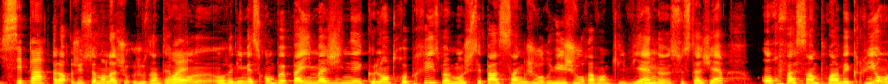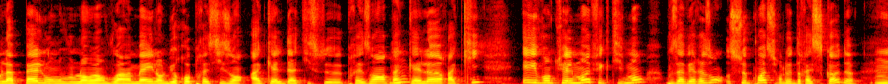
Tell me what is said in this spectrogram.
Il sait pas. Alors justement, là, je, je vous interromps, Ouais. euh, Aurélie, mais est-ce qu'on peut pas imaginer que l'entreprise, ben, moi je sais pas, 5 jours, 8 jours avant qu'il vienne, Mhm. ce stagiaire, on refasse un point avec lui, on l'appelle, on lui envoie un mail en lui reprécisant à quelle date il se présente, à Mhm. quelle heure, à qui, et éventuellement, effectivement, vous avez raison, ce point sur le dress code, Mm.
